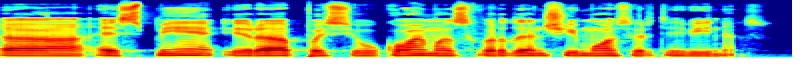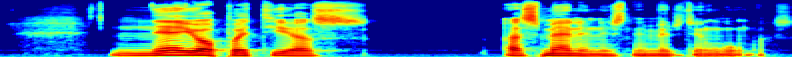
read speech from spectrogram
uh, esmė yra pasiaukojimas vardant šeimos ir tėvynės. Ne jo paties asmeninis nemirtingumas.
